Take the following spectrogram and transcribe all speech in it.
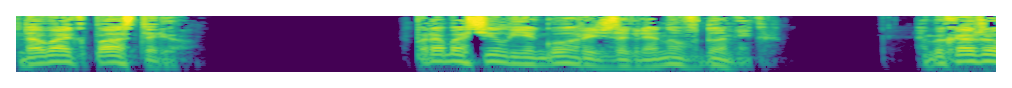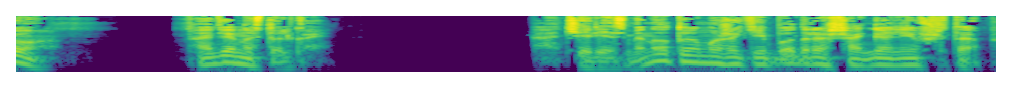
Давай к пастырю». Пробасил Егорыч, заглянув в домик. «Выхожу. Оденусь только». Через минуту мужики бодро шагали в штаб.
